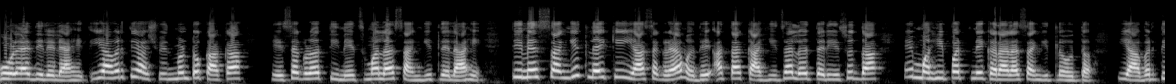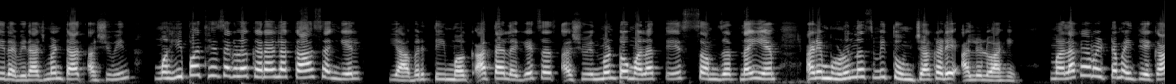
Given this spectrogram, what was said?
गोळ्या दिलेल्या आहेत. यावरती अश्विन म्हणतो काका हे सगळं तिनेच मला सांगितलेलं आहे. तिनेच सांगितलंय की या सगळ्यामध्ये आता काही झालं तरी सुद्धा हे महिपतने करायला सांगितलं होतं. यावरती रविराज म्हणतात अश्विन महिपत हे सगळं करायला का सांगेल? यावरती मग आता लगेचच अश्विन म्हणतो मला तेच समजत नाहीये आणि म्हणूनच मी तुमच्याकडे आलेलो आहे. मला काय वाटतं माहितीये का?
